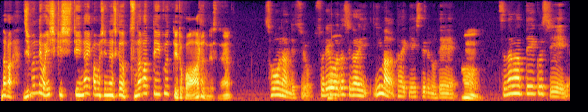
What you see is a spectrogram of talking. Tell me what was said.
なんか自分では意識していないかもしれないですけど、繋がっていくっていうところはあるんですね。そうなんですよ。それを私が今体験してるので、うん。繋がっていくし、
